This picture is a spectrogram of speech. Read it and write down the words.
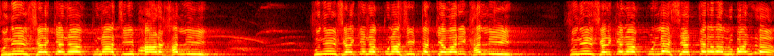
सुनील शेळकेनं कुणाची भाड खाल्ली? सुनील शेळकेनं कुणाची टक्केवारी खाल्ली? सुनील शेळकेनं कुठल्या शेतकऱ्याला लुबाडलं?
